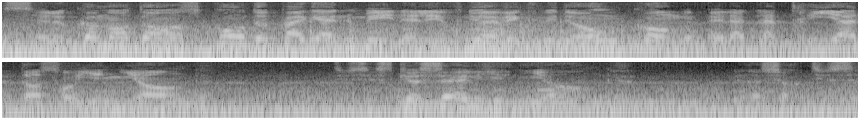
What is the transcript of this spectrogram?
C'est le commandant second de Pagan Min. Elle est venue avec lui de Hong Kong. Elle a de la triade dans son yin-yang. Tu sais ce que c'est, le yin-yang Bien sûr que tu sais.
